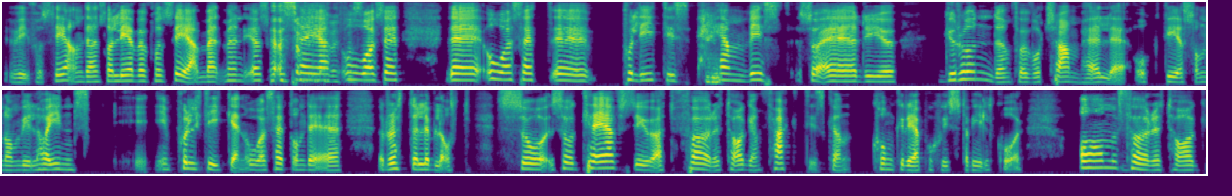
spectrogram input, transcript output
Vi får se, om den som lever får se. Men, men jag skulle säga att oavsett, det, oavsett eh, politisk hemvist så är det ju grunden för vårt samhälle och det som de vill ha in i, i politiken, oavsett om det är rött eller blått, så, så krävs det ju att företagen faktiskt kan konkurrera på schyssta villkor. Om företag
